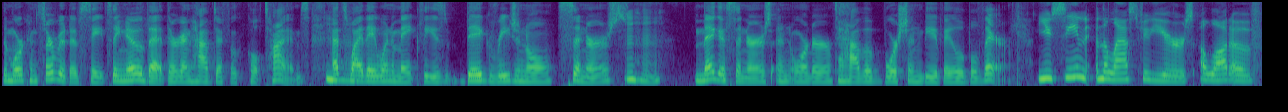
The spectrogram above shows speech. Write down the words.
the more conservative states, they know that they're going to have difficult times. Mm-hmm. That's why they want to make these big regional centers. Mm-hmm mega centers in order to have abortion be available there. You've seen in the last few years a lot of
